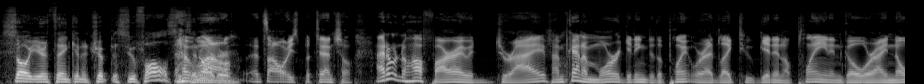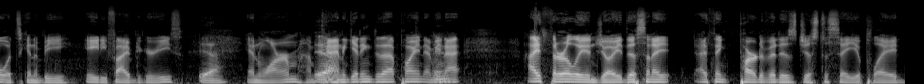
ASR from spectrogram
So you're thinking a trip to Sioux Falls is in order. that's always potential. I don't know how far I would drive. I'm kind of more getting to the point where I'd like to get in a plane and go where I know it's going to be 85 degrees. Yeah. and warm. I'm Yeah. kind of getting to that point. I mean, Yeah. I I thoroughly enjoyed this, and I. I think part of it is just to say you played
